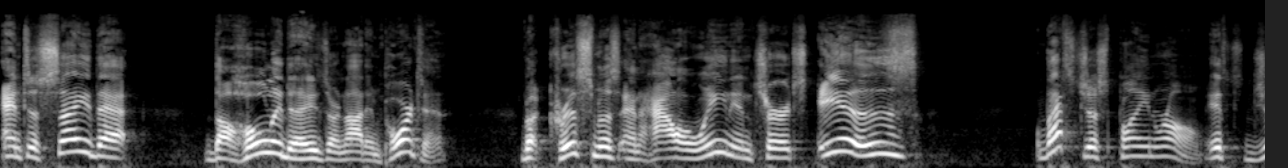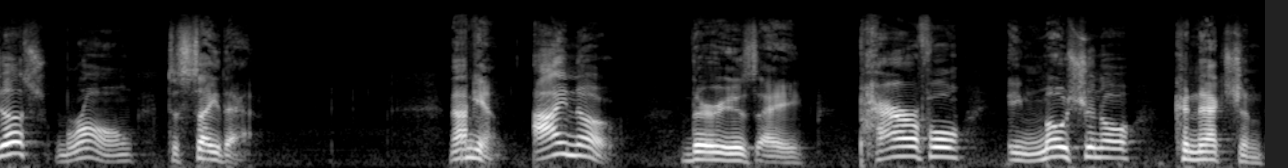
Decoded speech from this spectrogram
And to say that the holy days are not important, but Christmas and Halloween in church is, well, that's just plain wrong. It's just wrong to say that. Now, again, I know there is a powerful emotional connection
